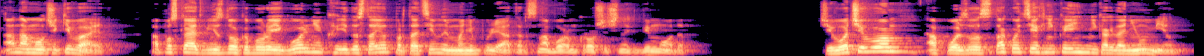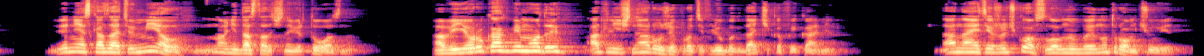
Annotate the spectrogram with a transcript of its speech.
Она молча кивает, опускает в гнездо кобуры игольник и достает портативный манипулятор с набором крошечных бимодов. Чего-чего, а пользоваться такой техникой никогда не умел. Вернее сказать, умел, но недостаточно виртуозно. А в ее руках бимоды – отличное оружие против любых датчиков и камер. Она этих жучков словно бы нутром чует.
